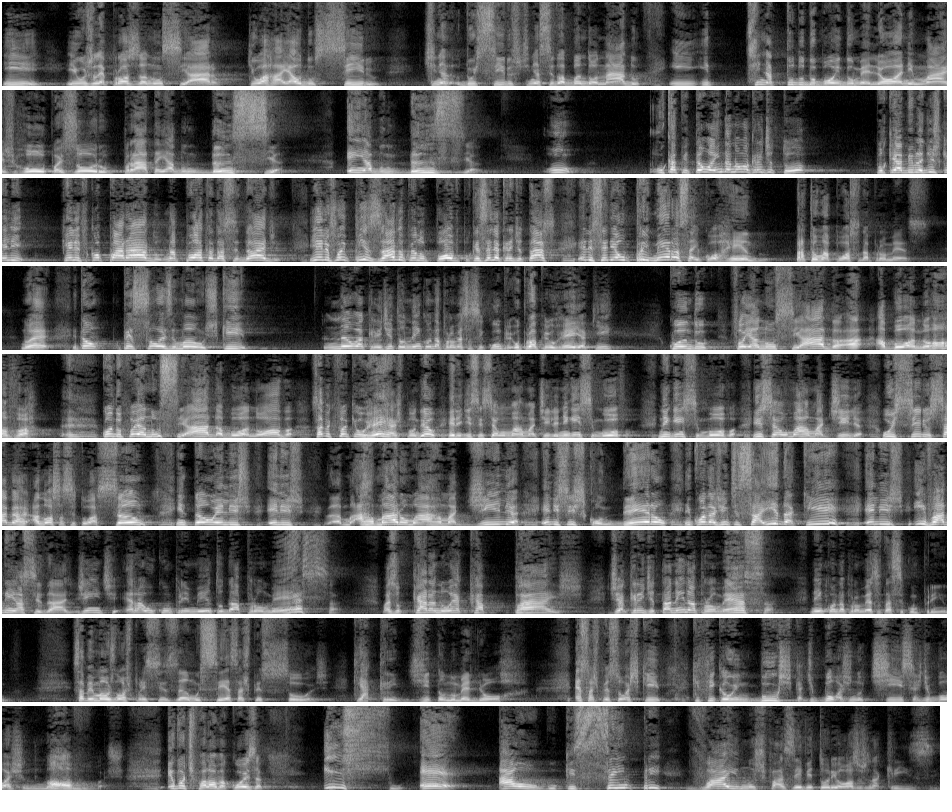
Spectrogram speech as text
e, e os leprosos anunciaram que o arraial do Sírio, tinha, dos Sírios tinha sido abandonado e, e tinha tudo do bom e do melhor, animais, roupas, ouro, prata em abundância. Em abundância. O, o capitão ainda não acreditou, porque a Bíblia diz que ele, que ele ficou parado na porta da cidade e ele foi pisado pelo povo, porque se ele acreditasse, ele seria o primeiro a sair correndo para tomar posse da promessa, não é? Então, pessoas, irmãos, que não acreditam nem quando a promessa se cumpre. O próprio rei aqui, quando foi anunciada a, a boa nova, quando foi anunciada a boa nova, sabe o que foi que o rei respondeu? Ele disse: Isso é uma armadilha, ninguém se mova, ninguém se mova, isso é uma armadilha. Os sírios sabem a, a nossa situação, então eles, eles armaram uma armadilha, eles se esconderam, e quando a gente sair daqui, eles invadem a cidade. Gente, era o cumprimento da promessa, mas o cara não é capaz de acreditar nem na promessa, nem quando a promessa está se cumprindo. Sabe, irmãos, nós precisamos ser essas pessoas que acreditam no melhor. Essas pessoas que, que ficam em busca de boas notícias, de boas novas. Eu vou te falar uma coisa: isso é algo que sempre vai nos fazer vitoriosos na crise.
